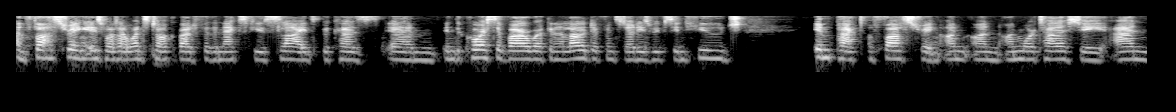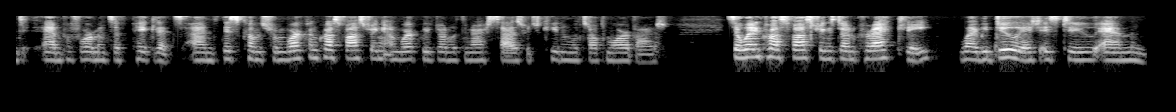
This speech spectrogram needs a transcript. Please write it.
And fostering is what I want to talk about for the next few slides because um, in the course of our work in a lot of different studies, we've seen huge impact of fostering on, on, on mortality and um, performance of piglets. And this comes from work on cross fostering and work we've done with the nurse sows, which Keelin will talk more about. So when cross fostering is done correctly, why we do it is to um,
